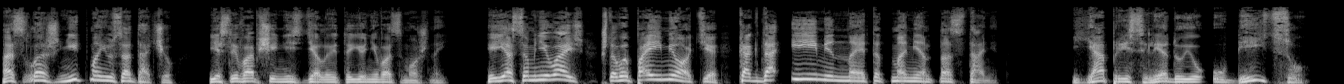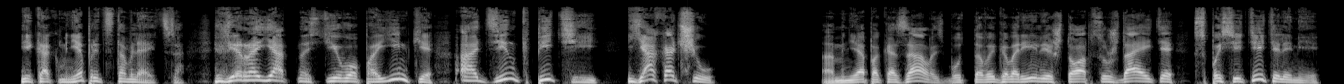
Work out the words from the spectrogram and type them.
осложнит мою задачу, если вообще не сделает ее невозможной. И я сомневаюсь, что вы поймете, когда именно этот момент настанет. Я преследую убийцу, и, как мне представляется, вероятность его поимки один к пяти. Я хочу, а мне показалось, будто вы говорили, что обсуждаете с посетителями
